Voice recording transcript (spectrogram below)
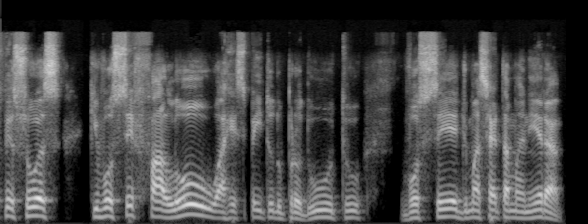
pessoas que você falou a respeito do produto, você, de uma certa maneira,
